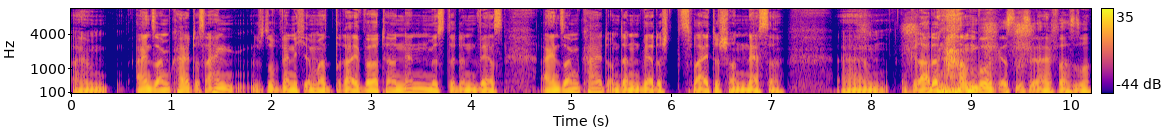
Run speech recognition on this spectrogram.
Ähm, Einsamkeit ist ein, so wenn ich immer drei Wörter nennen müsste, dann wäre es Einsamkeit und dann wäre das zweite schon Nässe. Ähm, Gerade in Hamburg ist es ja einfach so.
